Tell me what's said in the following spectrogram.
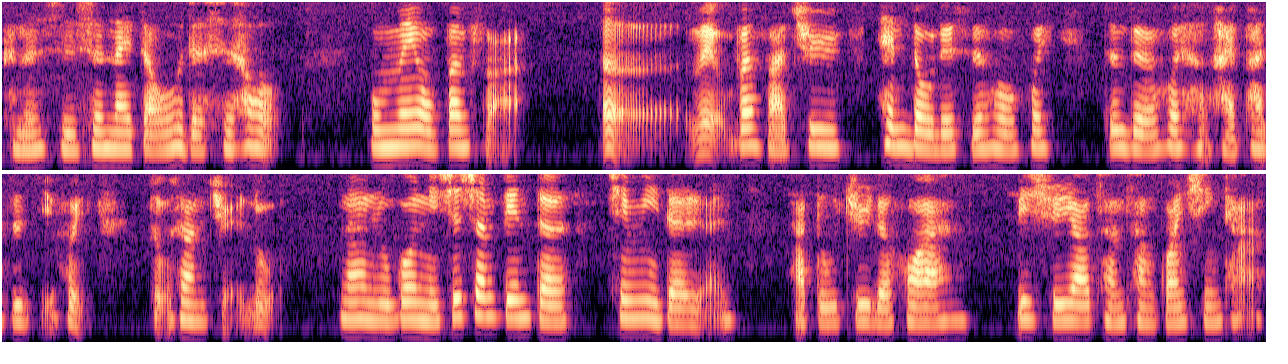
可能死神来找我的时候，我没有办法，呃，没有办法去 handle 的时候，会真的会很害怕自己会走上绝路。那如果你是身边的亲密的人，他独居的话，必须要常常关心他。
